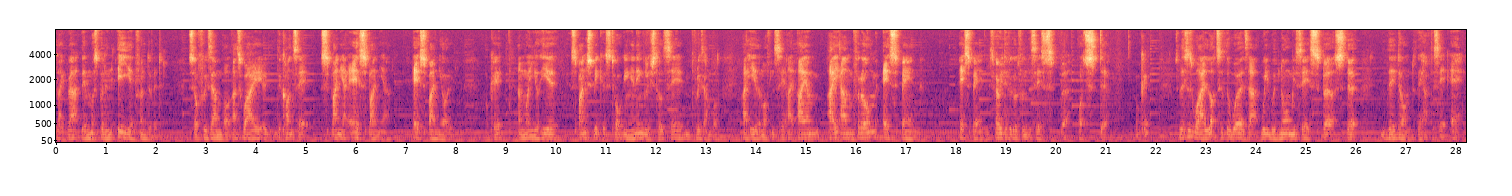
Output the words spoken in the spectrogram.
like that, they must put an E in front of it. So for example, that's why can't say España, España, Español, okay? And when you hear Spanish speakers talking in English, they'll say, for example, I hear them often say, I, I am I am from Spain, Spain. It's very difficult for them to say sp or st, okay? So this is why lots of the words that we would normally say sp, st, they don't. They have to say e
